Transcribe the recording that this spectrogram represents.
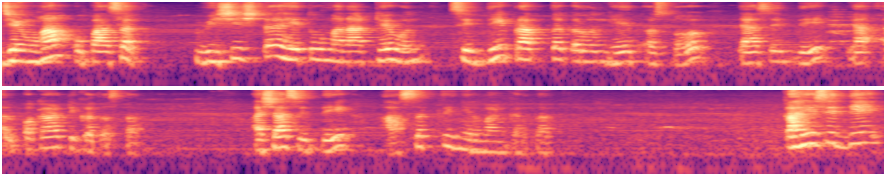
जेव्हा उपासक विशिष्ट हेतू मनात ठेवून सिद्धी प्राप्त करून घेत असतो त्या सिद्धी या अल्पकाळ टिकत असतात. अशा सिद्धी आसक्ती निर्माण करतात. काही सिद्धी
